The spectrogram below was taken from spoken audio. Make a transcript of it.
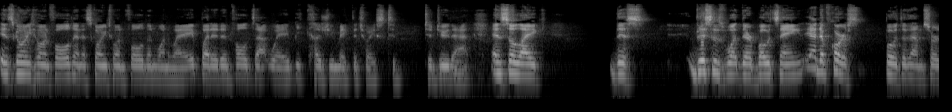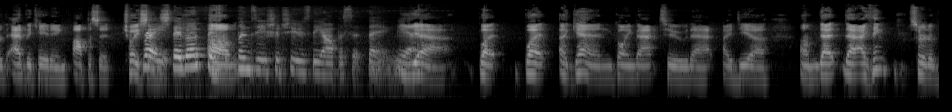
is going to unfold and it's going to unfold in one way but it unfolds that way because you make the choice to to do Mm-hmm. that and so like this this is what they're both saying and of course both of them sort of advocating opposite choices Right. They both think Um, Lindsey should choose the opposite thing. Yeah. Yeah. but but again going back to that idea um, that that i think sort of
